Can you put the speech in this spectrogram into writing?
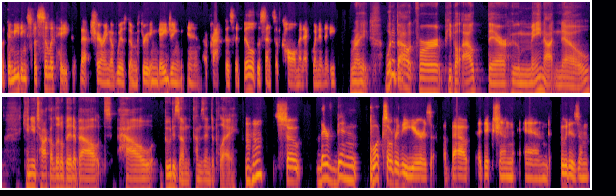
but the meetings facilitate that sharing of wisdom through engaging in a practice that builds a sense of calm and equanimity. Right. What about for people out there who may not know? Can you talk a little bit about how Buddhism comes into play? Mm-hmm. So, there have been books over the years about addiction and Buddhism.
